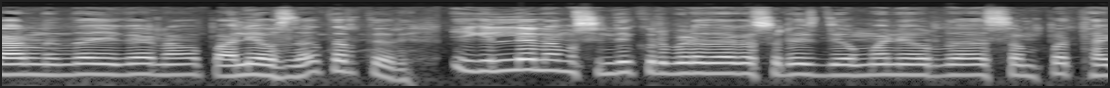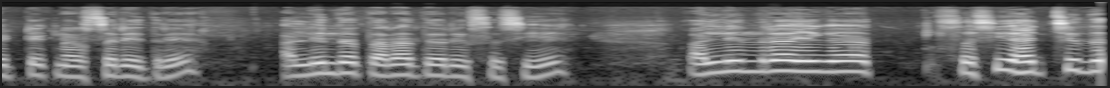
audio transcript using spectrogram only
ಕಾರಣದಿಂದ ಈಗ ನಾವು ಪಾಲಿ ಹೌಸ್ದಾಗ ತರ್ತೇವೆ ರೀ ಈಗ ಇಲ್ಲೇ ನಮ್ಮ ಸಿಂಧಿಕೂರು ಬೆಳೆದಾಗ ಸುರೇಶ್ ದೇವಮಾನಿ ಅವ್ರದ ಸಂಪತ್ ಹೈಟೆಕ್ ನರ್ಸರಿ ಐತ್ರಿ. ಅಲ್ಲಿಂದ ತರತ್ತೇವೆ ರೀ ಸಸಿ. ಅಲ್ಲಿಂದ ಈಗ ಸಸಿ ಹಚ್ಚಿದ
